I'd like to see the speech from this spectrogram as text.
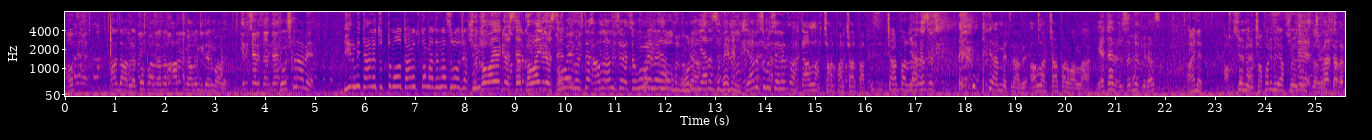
Hop. Hadi abiler toparlanın atmayalım gidelim abi. Gir içeri sen de. Coşkun abi 20 tane tuttum 10 tane tutamadın nasıl olacak bu Şu iş? kovaya göster, kovayı göster. Kovayı göster Allah'ını seversen kovayı ben doldurdum onun ya. yarısı benim. Yarısı mı senin? Bak Allah çarpar çarpar. Çarpar lan. Yarısı. Ya Metin abi Allah çarpar vallahi. Yeter ısındık biraz. Aynen. Aksiyon Değil mi? dolu. Çaparı bile yapmayı Şimdi özlemişiz arkadaşlar. çıkartalım.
